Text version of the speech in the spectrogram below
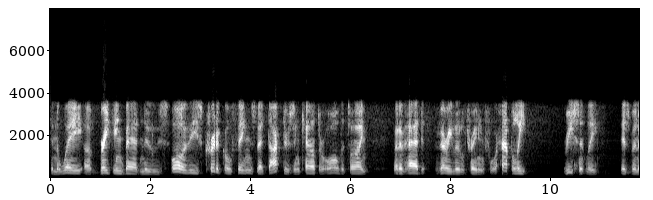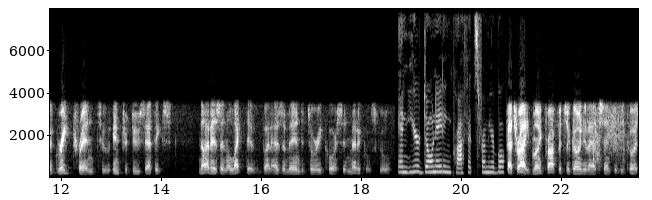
in the way of breaking bad news, all of these critical things that doctors encounter all the time but have had very little training for. Happily, recently, there's been a great trend to introduce ethics not as an elective, but as a mandatory course in medical school. And you're donating profits from your book? That's right. My profits are going to that center because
